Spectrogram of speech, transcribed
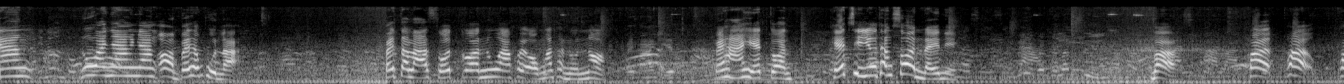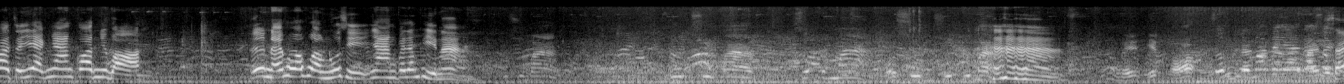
ยางนัว่ายางยางออกไปทางผุนล่ะ ไปตลาดสดก่อนนัวค่อยออกมาถนนเนาะไปหาเห็ดไปหาเฮ็ดก่อนเฮ็ดสิอยู่ทั้งโซนใดนี่มันกำลังสื่อบ่พ่อพ่อพ่อจะแยกย่างก่อนอยู่บ่เรื่องไหนเพราะว่าพวกหนูสิย่างไปทั้งผีน่ะซุมาซุมาซุปเปอร์มาโอ้ซุปซุปมา เฮ็ดเฮ็ดขอซุปเปอร์มาไปเลยใส่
